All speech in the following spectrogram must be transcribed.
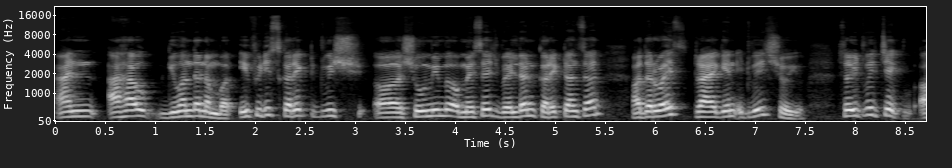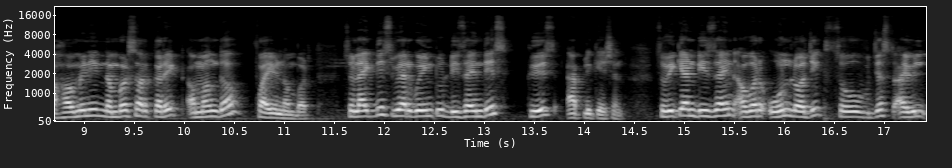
and I have given the number. If it is correct it will sh uh, show me a message. Well done correct answer. Otherwise try again it will show you. So it will check how many numbers are correct among the 5 numbers. So like this we are going to design this quiz application. So we can design our own logic. So just I will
